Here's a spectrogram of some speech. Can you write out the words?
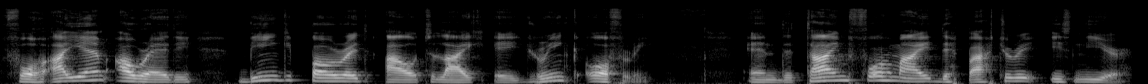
For I am already being poured out like a drink offering, and the time for my departure is near.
